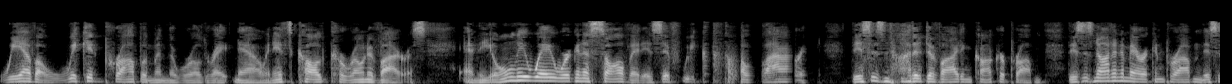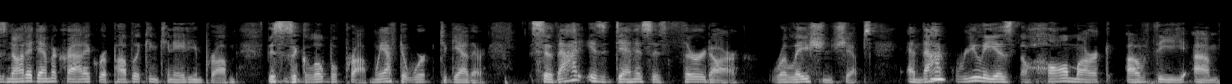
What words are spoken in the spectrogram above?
we have a wicked problem in the world right now, and it's called coronavirus. And the only way we're going to solve it is if we collaborate. This is not a divide and conquer problem. This is not an American problem. This is not a Democratic, Republican, Canadian problem. This is a global problem. We have to work together. So that is Dennis's third R, relationships. And that really is the hallmark of the um,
